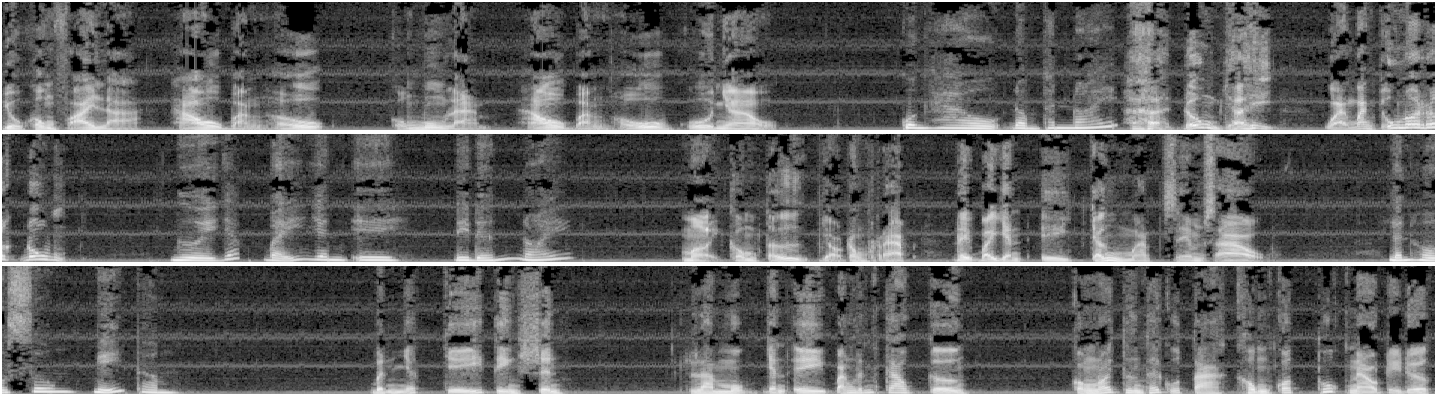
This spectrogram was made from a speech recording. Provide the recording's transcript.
dù không phải là hảo bằng hữu, cũng muốn làm hảo bằng hữu của nhau quân hào đồng thanh nói đúng vậy hoàng ban chủ nói rất đúng. Người dắt bảy danh y đi đến nói mời công tử vào trong rạp để bảy danh y chấn mạch xem sao. Lệnh hồ sung nghĩ thầm bình nhất chỉ tiên sinh là một danh y bản lĩnh cao cường còn nói thương thế của ta không có thuốc nào trị được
